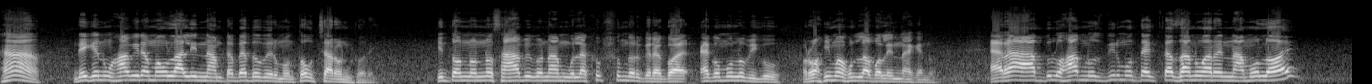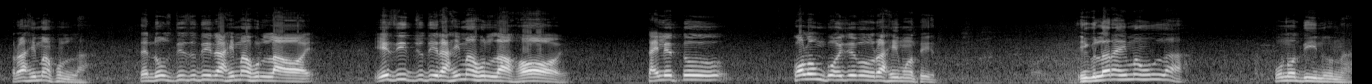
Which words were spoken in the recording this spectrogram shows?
হ্যাঁ দেখেন ওহাবিরা মাওলা আলীর নামটা বেদবের মতো উচ্চারণ করে। কিন্তু অন্য অন্য সাহাবিগো নামগুলা খুব সুন্দর করে কয় এগো মৌলবিগো রহিমাহুল্লাহ বলেন না কেন। এরা আব্দুল হাব নজদির মতো একটা জানোয়ারের নামও লয়, রাহিমাহুল্লাহ। তে নজদি যদি রাহিমাহুল্লাহ হয়, এজিদ যদি রাহিমাহুল্লাহ হয়, তাইলে তো কলঙ্ক হয়ে যাবে ও রাহিমতের। এগুলা রাহিমাহুল্লাহ, কোনো দিনও না।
